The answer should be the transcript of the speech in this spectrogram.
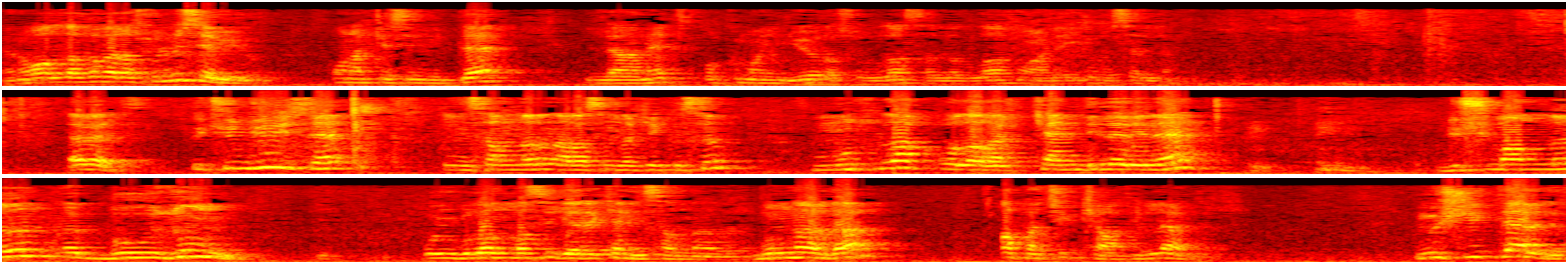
Yani o Allah'ı ve Resulünü seviyor. Ona kesinlikle lanet okumayın diyor Resulullah sallallahu aleyhi ve sellem. Evet. Üçüncü ise insanların arasındaki kısım mutlak olarak kendilerine düşmanlığın ve buğzun uygulanması gereken insanlardır. Bunlar da apaçık kafirlerdir. Müşriklerdir.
